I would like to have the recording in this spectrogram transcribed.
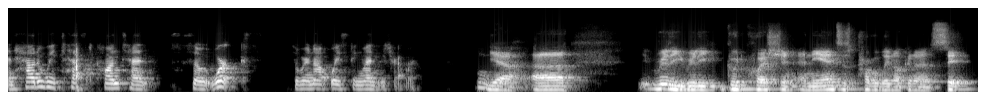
and how do we test content so it works? So we're not wasting money, Trevor. Yeah, uh, really, really good question. And the answer is probably not going to sit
